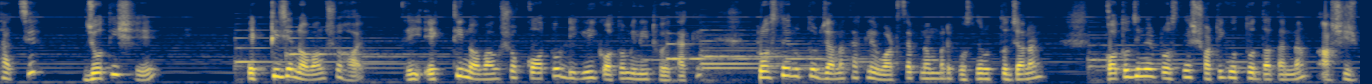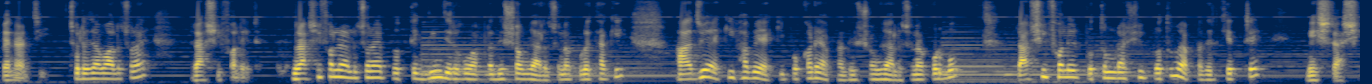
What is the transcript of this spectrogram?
থাকছে, জ্যোতিষে একটি যে নবাংশ হয়, এই একটি নবাংশ কত ডিগ্রি কত মিনিট হয়ে থাকে? প্রশ্নের উত্তর জানা থাকলে হোয়াটসঅ্যাপ নম্বরে প্রশ্নের উত্তর জানান। কতদিনের প্রশ্নের সঠিক উত্তরদাতার নাম আশিস ব্যানার্জি? চলে যাব আলোচনায় রাশিফলের। রাশিফলের আলোচনায় প্রত্যেক দিন যেরকম আপনাদের সঙ্গে আলোচনা করে থাকি, আজও একইভাবে একই প্রকারে আপনাদের সঙ্গে আলোচনা করব। রাশিফলের প্রথম রাশি প্রথমে আপনাদের ক্ষেত্রে মেষ রাশি।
